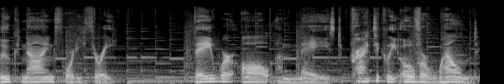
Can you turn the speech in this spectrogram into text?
Luke 9:43. They were all amazed, practically overwhelmed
